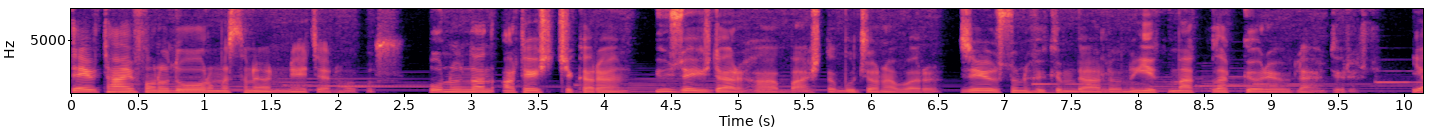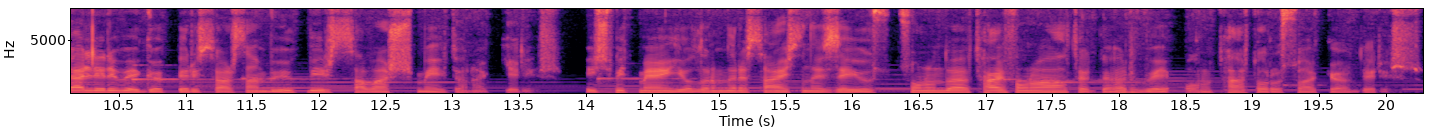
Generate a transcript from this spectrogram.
Dev Tayfon'u doğurmasına neden olur. Burnundan ateş çıkaran yüz ejderha başta bu canavarı Zeus'un hükümdarlığını yıkmakla görevlendirir. Yerleri ve gökleri sarsan büyük bir savaş meydana gelir. Hiç bitmeyen yıldırımları sayesinde Zeus sonunda Tayfon'u alt eder ve onu Tartarus'a gönderir.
